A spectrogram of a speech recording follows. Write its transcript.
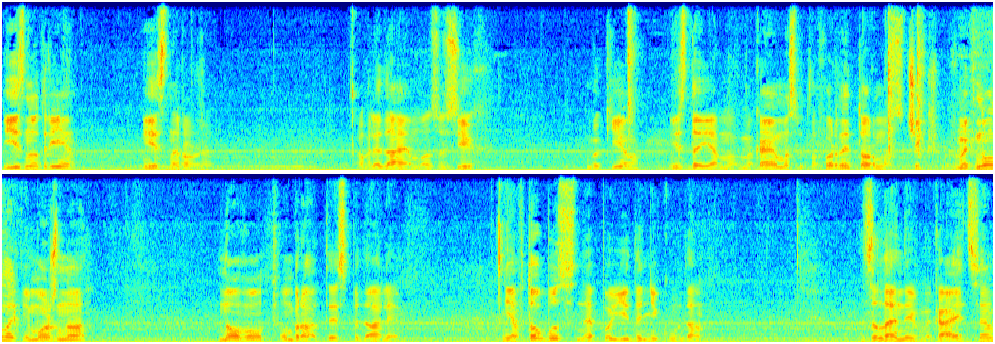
і знутрі, і снаружи. Оглядаємо з усіх боків і здаємо. Вмикаємо світлофорний тормоз. Чик, вмикнули і можна ногу убрати з педалі. І автобус не поїде нікуди. Зелений вмикається.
